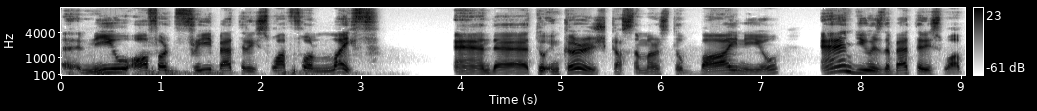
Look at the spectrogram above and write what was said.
uh, NIO offered free battery swap for life and uh, to encourage customers to buy NIO and use the battery swap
